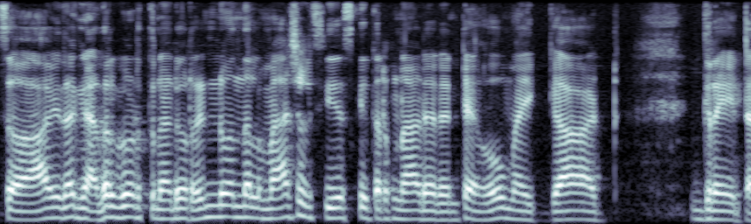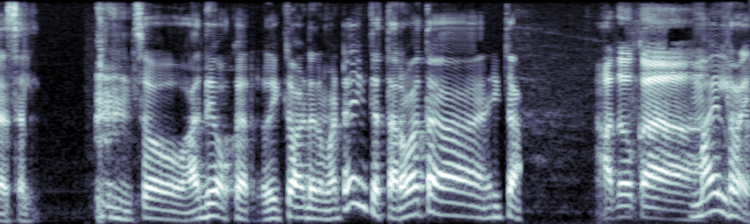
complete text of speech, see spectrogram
సో ఆ విధంగా అదరగొడుతున్నాడు. రెండు వందల మ్యాచ్లు సిఎస్కే తరఫున ఆడారంటే ఓ మై గాడ్ గ్రేట్ అసలు. సో అది ఒక రికార్డ్ అనమాట ఇంకా తర్వాత ఇంకా అదొక మైల్ రాయ్.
